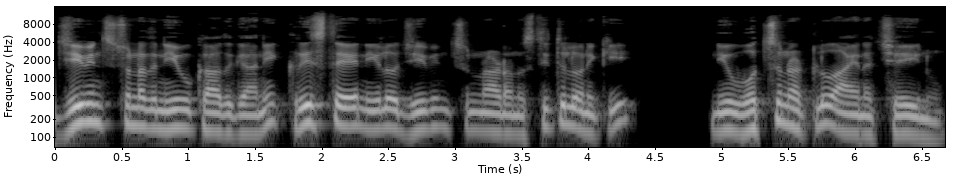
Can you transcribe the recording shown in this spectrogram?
జీవించుచున్నది నీవు కాదు గాని క్రీస్తే నీలో జీవించున్నాడను స్థితిలోనికి నీవు వచ్చునట్లు ఆయన చేయును.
